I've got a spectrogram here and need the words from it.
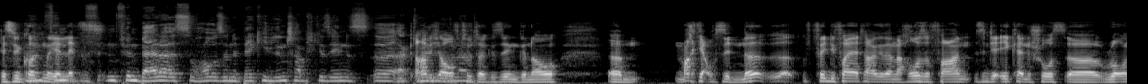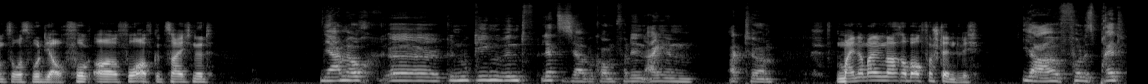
deswegen konnten wir ja letztes. Ein Finn Balor ist zu Hause, eine Becky Lynch habe ich gesehen, ist äh, aktuell. Habe ich auch auf Twitter gesehen, genau. Ähm, macht ja auch Sinn, ne? Für die Feiertage dann nach Hause fahren, sind ja eh keine Shows. Äh, Raw und sowas wurde ja auch vor, äh, voraufgezeichnet. Wir haben ja auch äh, genug Gegenwind letztes Jahr bekommen von den eigenen Akteuren. Meiner Meinung nach aber auch verständlich. Ja, volles Brett.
